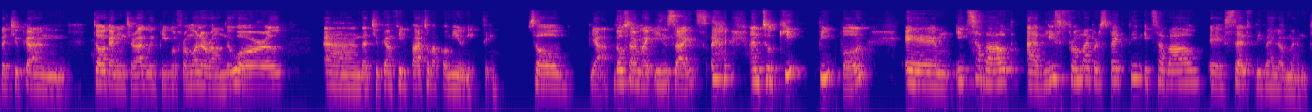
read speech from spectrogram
that you can talk and interact with people from all around the world, and that you can feel part of a community. So, yeah, those are my insights. and to keep people, um, it's about, at least from my perspective, it's about uh, self development.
